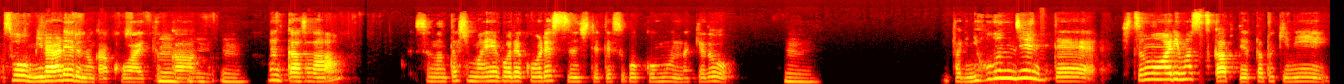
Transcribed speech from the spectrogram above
ばそう見られるのが怖いとか、うんうんなんかさその私も英語でこうレッスンしててすごく思うんだけどうん。やっぱり日本人って質問ありますかって言った時に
